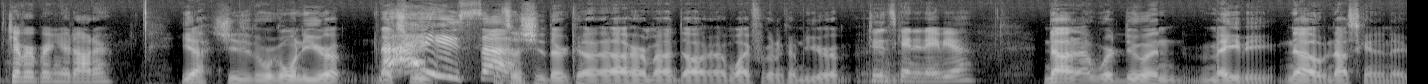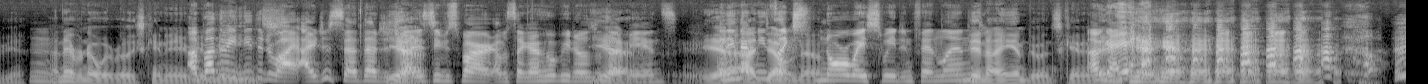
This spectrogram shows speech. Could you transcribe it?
Did you ever bring your daughter? yeah, she we're going to Europe next week. Nice! So she they're uh, her and my daughter, uh, wife are going to come to Europe. Doing and- Scandinavia? No, no, we're doing maybe no, not Scandinavia. I never know what really Scandinavia. Oh, by the way, neither do I. I just said that to Yeah. try to seem smart. I was like, I hope he knows what that means. Yeah. I Yeah, think that I means like know. Norway, Sweden, Finland. Then I am doing Scandinavia. Okay.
